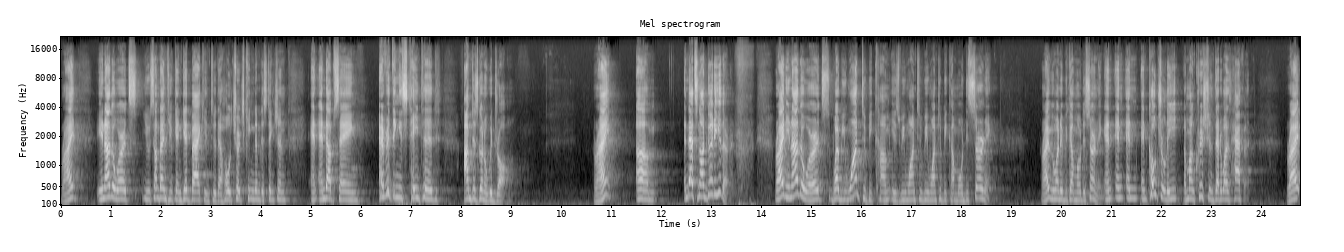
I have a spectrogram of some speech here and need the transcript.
right? In other words, you sometimes you can get back into the whole church kingdom distinction and end up saying everything is tainted. I'm just going to withdraw. Right? Um, and that's not good either. Right? In other words, what we want to become is we want to we want to become more discerning. Right? We want to become more discerning. And and and, and culturally among Christians that was happened. Right?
